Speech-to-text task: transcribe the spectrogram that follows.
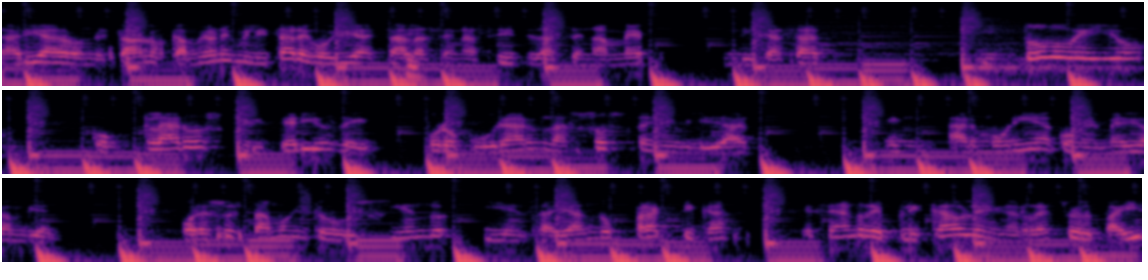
área donde estaban los camiones militares, hoy día está la CENACIT, la CENAMEP, Indicasat, y todo ello con claros criterios de procurar la sostenibilidad en armonía con el medio ambiente. Por eso estamos introduciendo y ensayando prácticas que sean replicables en el resto del país,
